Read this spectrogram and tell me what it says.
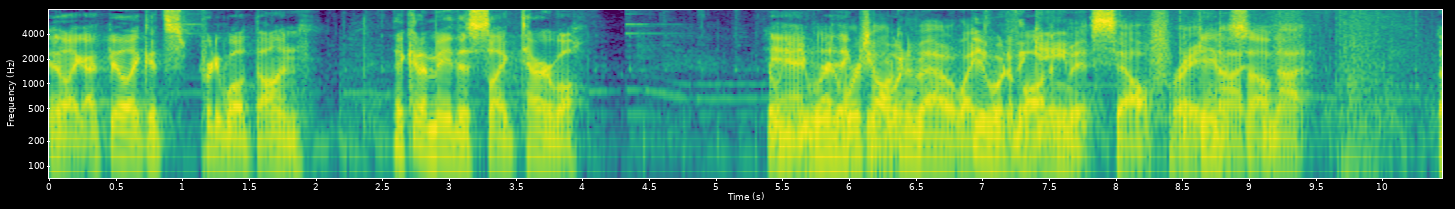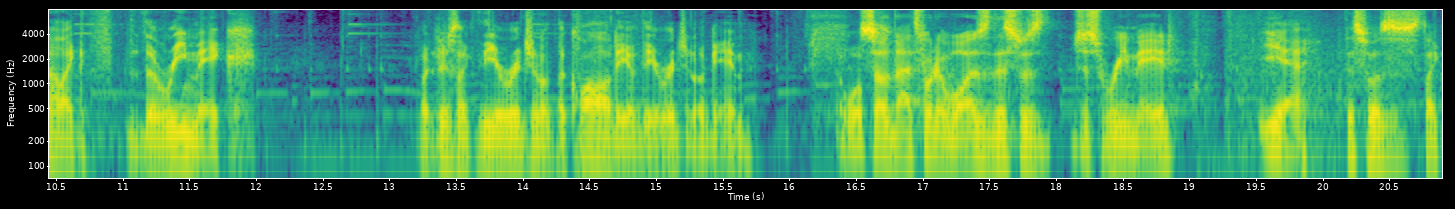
Like I feel like it's pretty well done. They could have made this like terrible. And we're, we're talking would- about like the bought it. game itself, right? game not itself. not not like the remake, but just like the original, the quality of the original game. Oh, whoops. So that's what it was. This was just remade. yeah, this was like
